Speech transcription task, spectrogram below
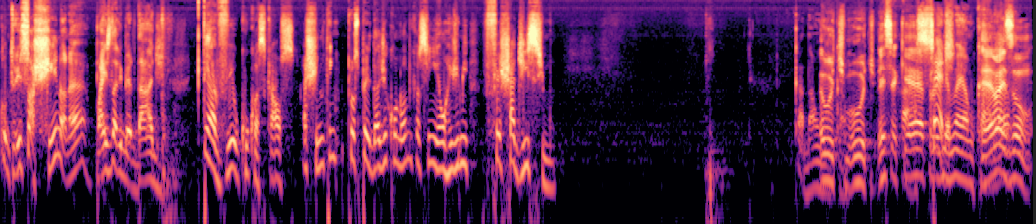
Enquanto isso, a China, né? País da liberdade. O que tem a ver o cu com as calças? A China tem prosperidade econômica, assim, é um regime fechadíssimo. Cada um. O último, o último. Esse aqui ah, é. Sério gente... mesmo, cara. É mais um.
